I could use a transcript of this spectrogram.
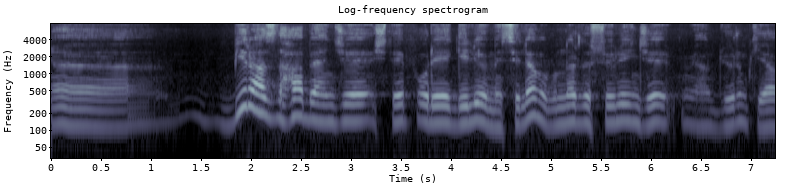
Ee, biraz daha bence işte hep oraya geliyor mesele ama bunları da söyleyince ya diyorum ki ya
